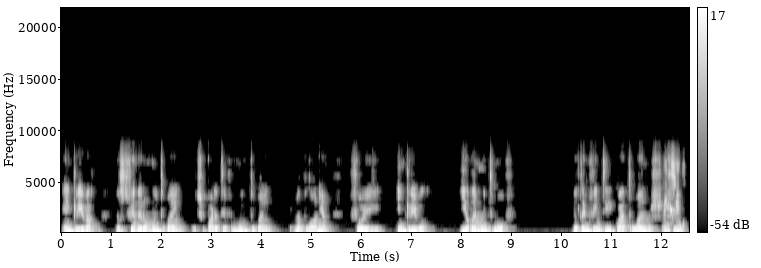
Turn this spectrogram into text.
é incrível. Eles defenderam muito bem. O Chupara teve muito bem na Polónia. Foi incrível. E ele é muito novo. Ele tem 24 anos. 25,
